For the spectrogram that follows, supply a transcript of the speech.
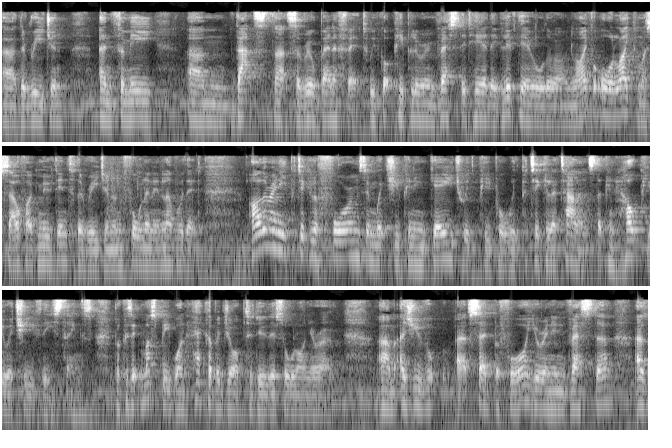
uh, the region, and for me, um, that's that's a real benefit. We've got people who are invested here; they've lived here all their own life, or like myself, I've moved into the region and fallen in love with it. Are there any particular forums in which you can engage with people with particular talents that can help you achieve these things? Because it must be one heck of a job to do this all on your own. Um, as you've uh, said before, you're an investor as,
